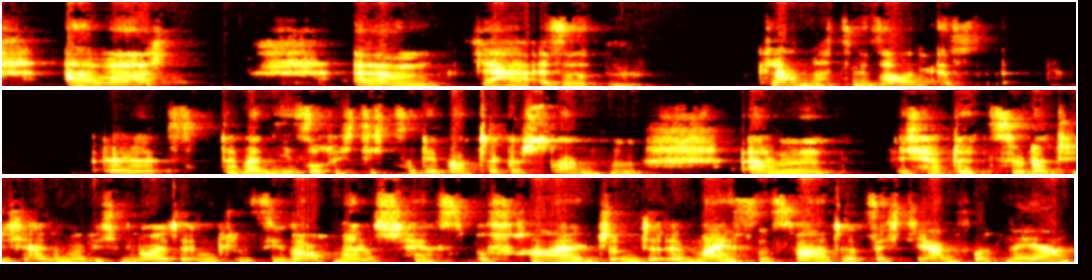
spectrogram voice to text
aber ähm, ja, also klar macht es mir Sorgen. Es, äh, es hat aber nie so richtig zur Debatte gestanden. Ähm, ich habe dazu natürlich alle möglichen Leute, inklusive auch meines Chefs, befragt und äh, meistens war tatsächlich die Antwort, naja,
